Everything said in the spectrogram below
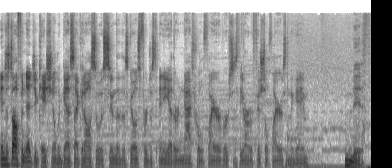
And just off an educational guess, I could also assume that this goes for just any other natural fire versus the artificial fires in the game. Myth.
